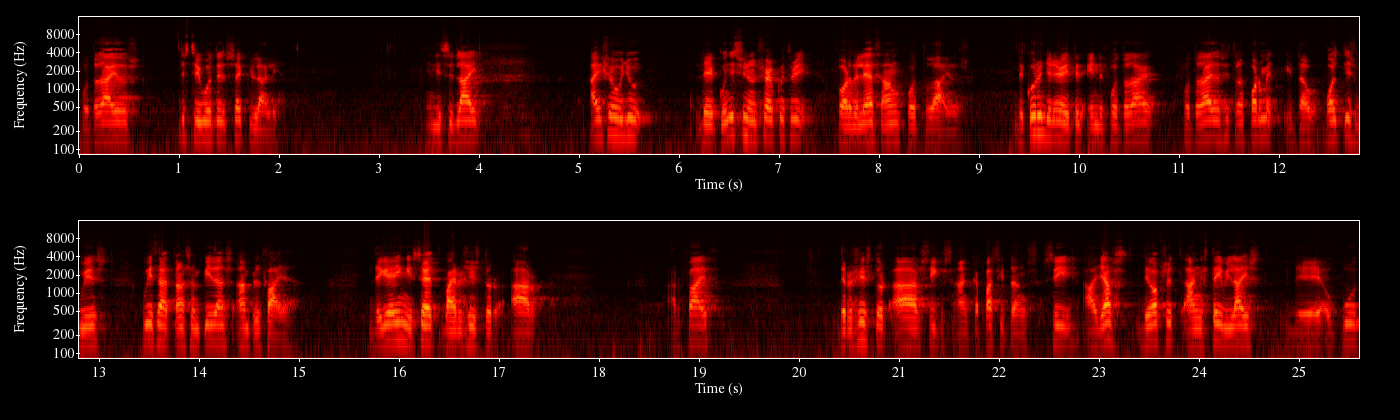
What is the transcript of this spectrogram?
photodiodes distributed circularly. In this slide, I show you the conditioning circuitry for the LED and photodiodes. The current generated in the photodiode, photodiodes transformed into voltage with, with a transimpedance amplifier. The gain is set by resistor R, R5 the resistor R6 and capacitance C adjust the offset and stabilize the output,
